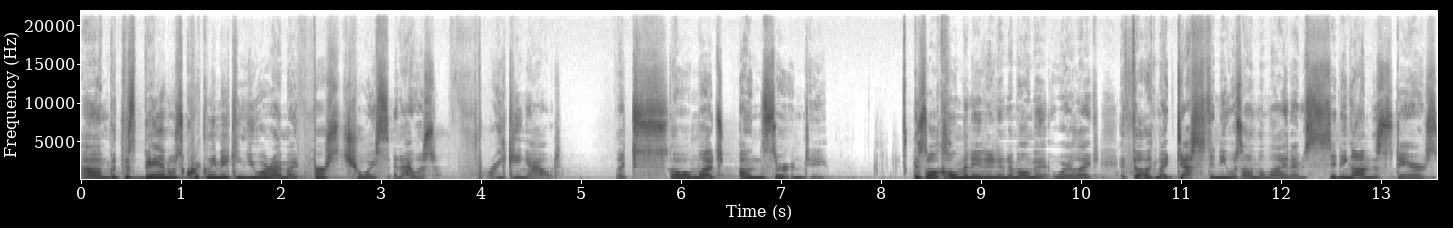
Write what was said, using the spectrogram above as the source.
Um, but this band was quickly making URI my first choice, and I was freaking out like so much uncertainty. This all culminated in a moment where like it felt like my destiny was on the line. I'm sitting on the stairs,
